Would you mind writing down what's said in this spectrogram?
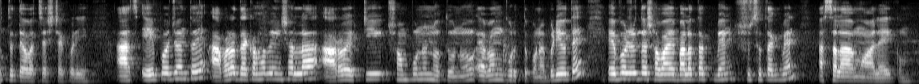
উত্তর দেওয়ার চেষ্টা করি। আজ এই পর্যন্তই। আবারও দেখা হবে ইনশাল্লাহ আরও একটি সম্পূর্ণ নতুন ও এবং গুরুত্বপূর্ণ ভিডিওতে। এ পর্যন্ত সবাই ভালো থাকবেন, সুস্থ থাকবেন। আসসালামু আলাইকুম।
